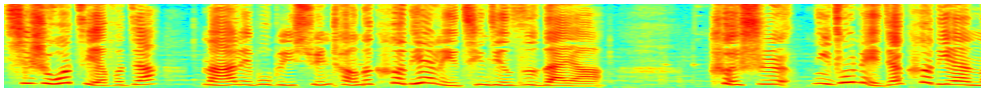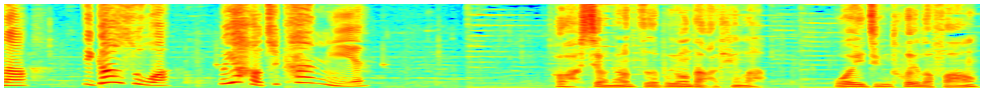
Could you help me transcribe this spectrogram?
其实我姐夫家。哪里不比寻常的客店里清静自在呀？可是你住哪家客店呢？你告诉我，我也好去看你。哦，小娘子不用打听了，我已经退了房，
